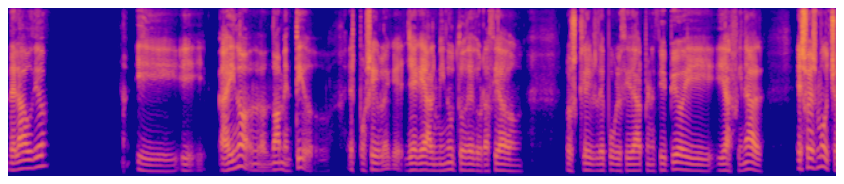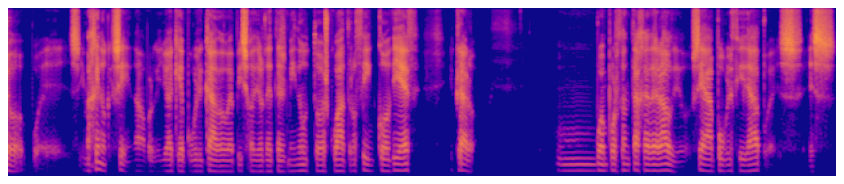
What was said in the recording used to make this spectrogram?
del audio. Y, y ahí no, no, no ha mentido. Es posible que llegue al minuto de duración los clips de publicidad al principio y, al final. ¿Eso es mucho? Pues imagino que sí, ¿no? Porque yo aquí he publicado episodios de 3 minutos, 4, 5, 10 y claro, un buen porcentaje del audio sea publicidad, pues es,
